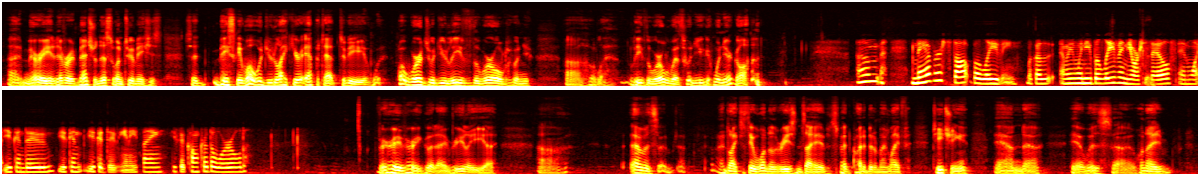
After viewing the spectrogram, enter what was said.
uh, Mary had never mentioned this one to me. She said, basically, what would you like your epitaph to be? What words would you leave the world when you uh, leave the world with when you when you're gone? Um, never stop believing because I mean when you believe in yourself okay. and what you can do, you can you could do anything. You could conquer the world. Very very good. I really uh, uh, that was. Uh, I'd like to say one of the reasons I have spent quite a bit of my life teaching, and uh, it was uh, when I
